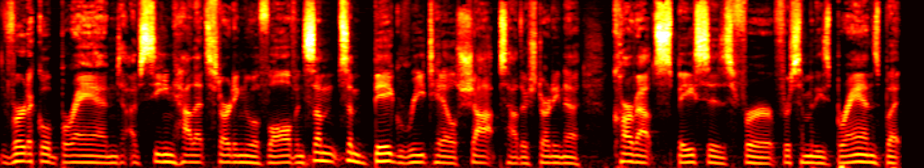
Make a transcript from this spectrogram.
vertical brand. I've seen how that's starting to evolve, and some some big retail shops how they're starting to carve out spaces for for some of these brands, but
